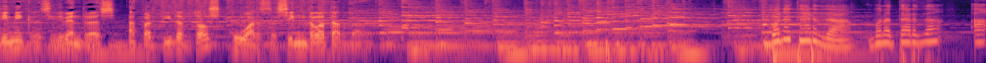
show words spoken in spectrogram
dimecres i divendres a partir de dos quarts de cinc de la tarda. Bona tarda, bona tarda a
